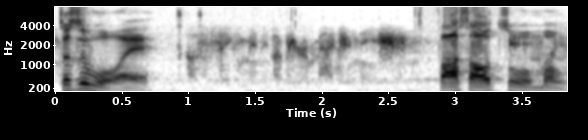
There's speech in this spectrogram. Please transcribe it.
这是我哎发烧做梦。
